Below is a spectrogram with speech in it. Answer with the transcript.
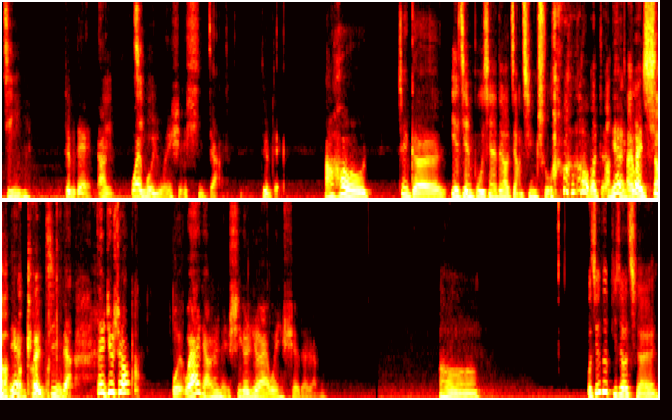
静宜，对不对？啊。外国语文学系这样，对不对？然后这个夜间部现在都要讲清楚。我你很客气，你很客气这样。但就说，我我要讲说，你是一个热爱文学的人。嗯，我觉得比较起来，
